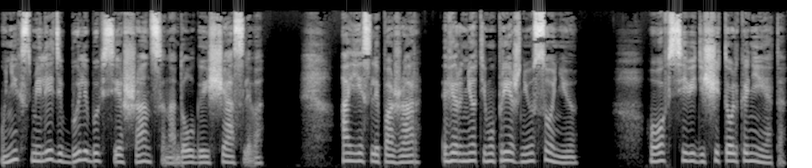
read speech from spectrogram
у них с Миледи были бы все шансы на долго и счастливо. А если пожар вернет ему прежнюю Сонию? О, всевидящий, только не это.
